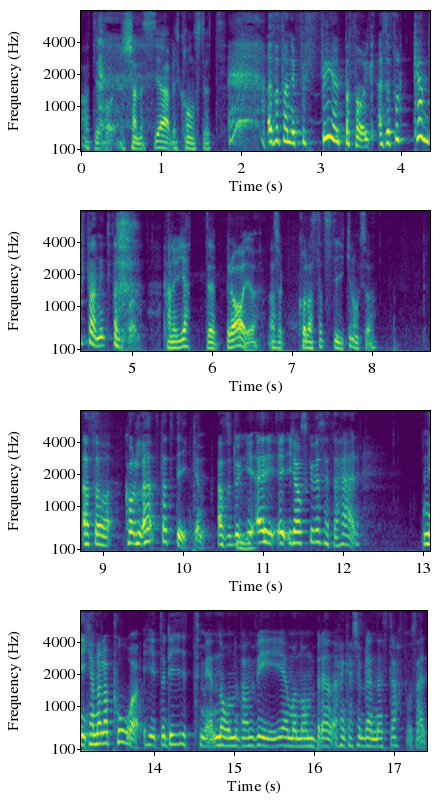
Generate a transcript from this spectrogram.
Att det, var, det kändes jävligt konstigt. Alltså vad fan är det för fel på folk? Alltså folk kan fan inte fotboll. Han är ju jättebra ju. Alltså kolla statistiken också. Alltså kolla statistiken. Alltså, du, jag, jag skulle vilja säga så här. ni kan hålla på hit och dit med någon vann VM och någon bränn, han kanske brände en straff och så här.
